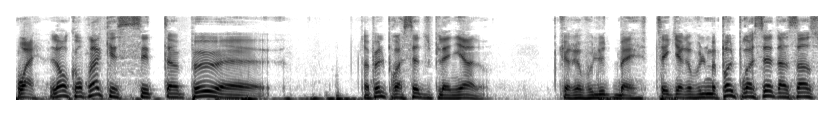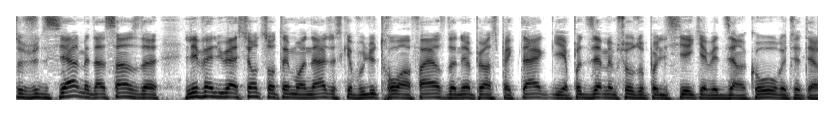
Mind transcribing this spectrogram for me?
Ouais, là on comprend que c'est un peu euh, un peu le procès du plaignant. Qui aurait voulu ben, tu sais qui aurait voulu mais pas le procès dans le sens judiciaire mais dans le sens de l'évaluation de son témoignage, est-ce qu'il a voulu trop en faire, se donner un peu en spectacle, il a pas dit la même chose aux policiers qu'il avait dit en cours, etc.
